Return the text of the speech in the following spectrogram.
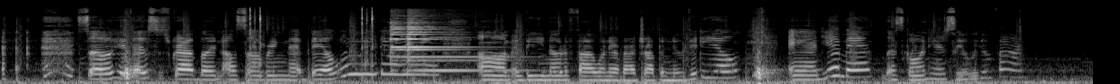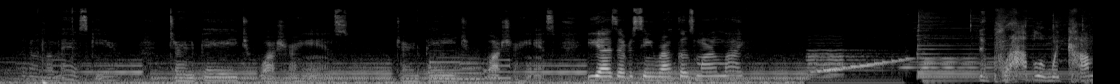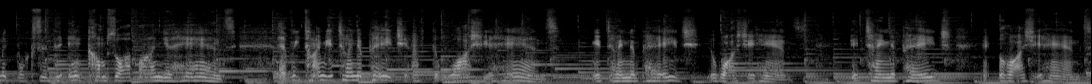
So hit that subscribe button. Also ring that bell. Um, and be notified whenever i drop a new video. And yeah man let's go in here and see what we can find. Put on my mask here. Turn the page, wash your hands. Turn the page, wash your hands. You guys ever seen Rocko's Modern Life? The problem with comic books is the ink comes off on your hands. Every time you turn the page, you have to wash your hands. You turn the page, you wash your hands. You turn the page, you wash your hands.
